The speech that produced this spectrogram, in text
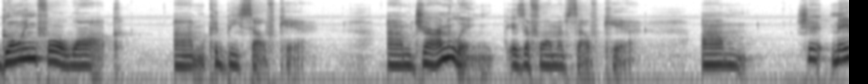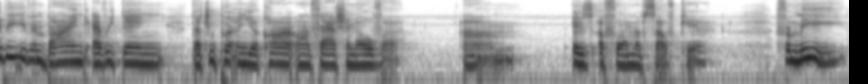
Going for a walk um, could be self-care. Um, journaling is a form of self-care. Um, shit maybe even buying everything that you put in your car on fashion nova um, is a form of self-care. For me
